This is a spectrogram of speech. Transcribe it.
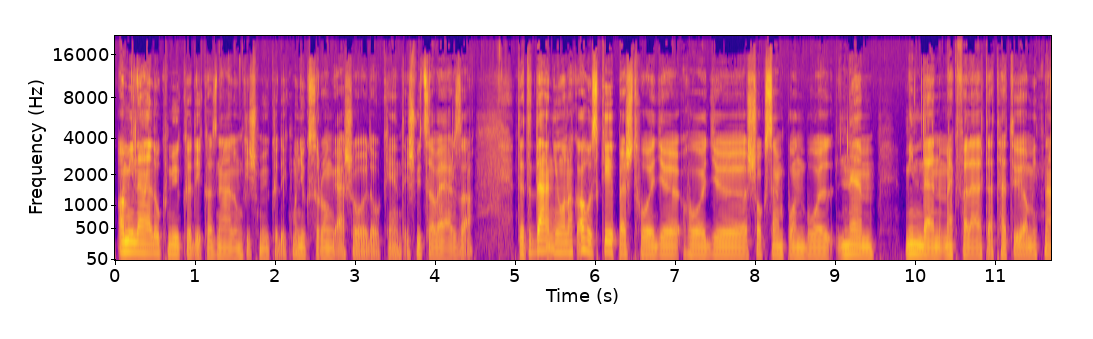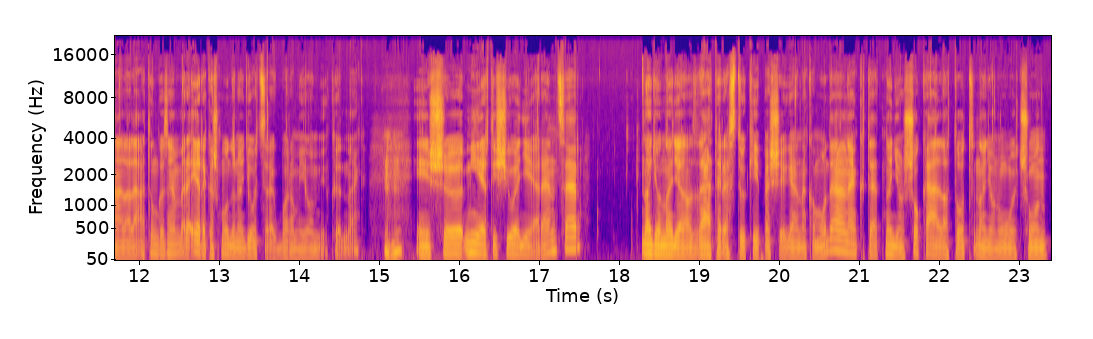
ami náluk működik, az nálunk is működik, mondjuk szorongás oldóként, és vice versa. Tehát a Dániónak ahhoz képest, hogy, hogy sok szempontból nem minden megfeleltethető, amit nála látunk az emberre. Érdekes módon a gyógyszerek baromi jól működnek. Uh-huh. És miért is jó egy ilyen rendszer? Nagyon nagy az áteresztő képessége ennek a modellnek, tehát nagyon sok állatot, nagyon olcsón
